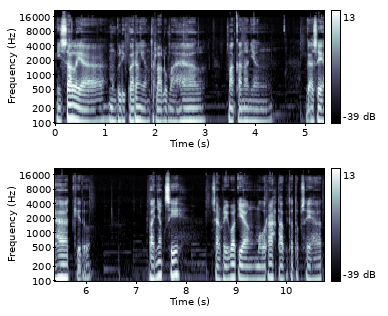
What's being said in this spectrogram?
misal ya membeli barang yang terlalu mahal makanan yang gak sehat gitu. Banyak sih self reward yang murah tapi tetap sehat.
